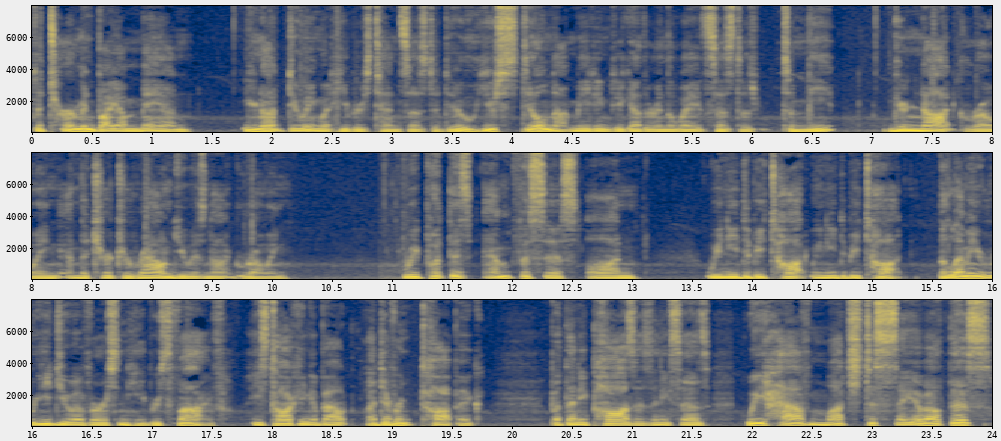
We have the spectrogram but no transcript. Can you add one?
determined by a man you're not doing what Hebrews 10 says to do. You're still not meeting together in the way it says to, to meet. You're not growing, and the church around you is not growing. We put this emphasis on we need to be taught, we need to be taught. But let me read you a verse in Hebrews 5. He's talking about a different topic, but then he pauses and he says, We have much to say about this,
